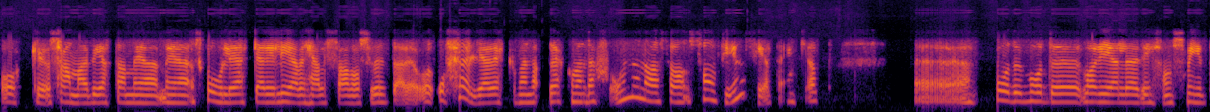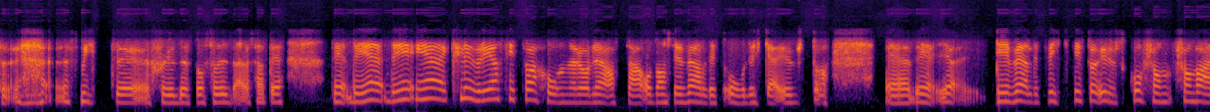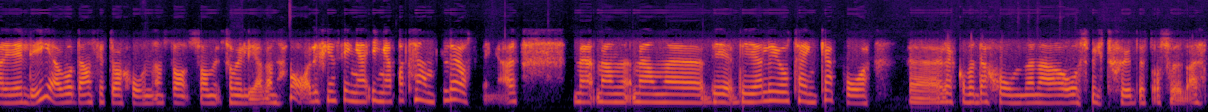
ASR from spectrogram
Och samarbeta med, med skolläkare, elevhälsan och så vidare och, och följa rekommendationerna som, som finns helt enkelt. Eh, både, både vad det gäller liksom smitt, smittskyddet och så vidare. Så det, det, det, är, det är kluriga situationer att lösa och de ser väldigt olika ut. Och, eh, det, det, är väldigt viktigt att utgå från, från varje elev och den situationen som, som, som eleven har. Det finns inga, inga patentlösningar. Men, men, men eh, det, det gäller ju att tänka på eh, rekommendationerna och smittskyddet och så vidare.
